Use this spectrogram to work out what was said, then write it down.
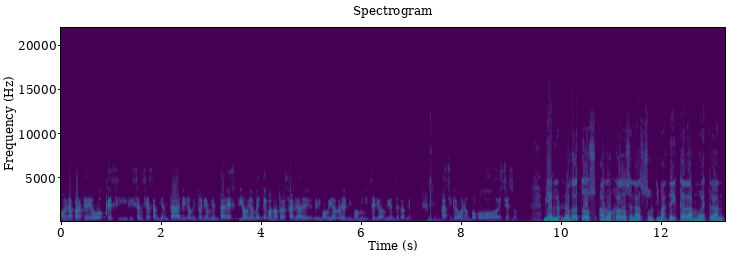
con la parte de bosques y licencias ambientales y auditoría ambientales y obviamente con otras áreas del gobierno y del mismo Ministerio de Ambiente también. Así que bueno, un poco es eso. Bien, los datos arrojados en las últimas décadas muestran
